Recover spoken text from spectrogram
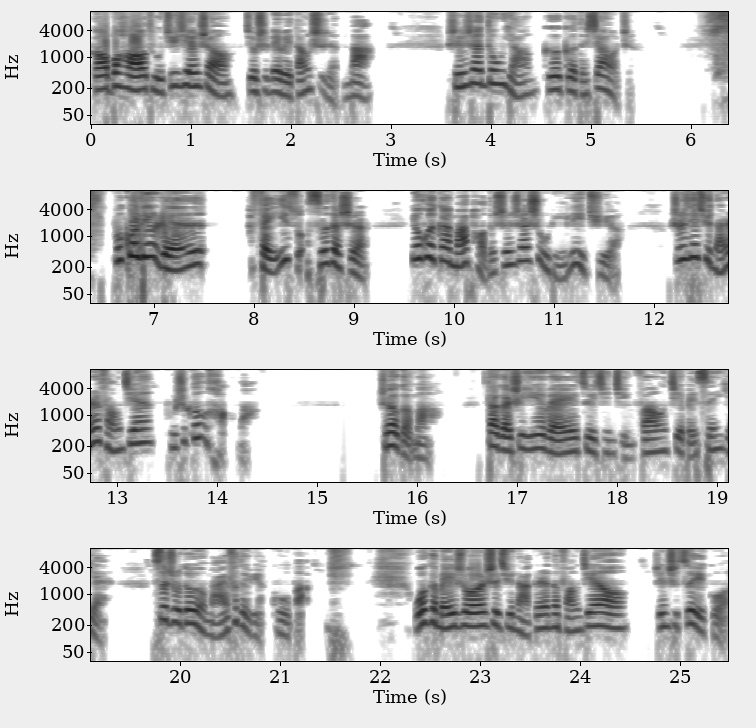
搞不好土居先生就是那位当事人吧？神山东阳咯咯的笑着。不过令人匪夷所思的是，又会干嘛跑到深山树林里去啊？直接去男人房间不是更好吗？这个嘛，大概是因为最近警方戒备森严，四处都有埋伏的缘故吧。我可没说是去哪个人的房间哦，真是罪过。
